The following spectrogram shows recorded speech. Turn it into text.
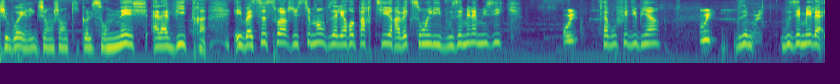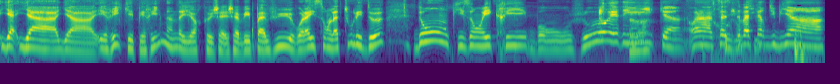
je vois Eric Jean-Jean qui colle son nez à la vitre. Et ben ce soir, justement, vous allez repartir avec son livre. Vous aimez la musique? Oui, Ça vous fait du bien? Oui. vous aimez, Oui. vous aimez la. Il y a, y, a, il y a Eric et Perrine, hein, d'ailleurs, que j'a- j'avais pas vu. Voilà, ils sont là tous les deux. Donc, ils ont écrit Bonjour Eric. Voilà, ça, ça va faire du bien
